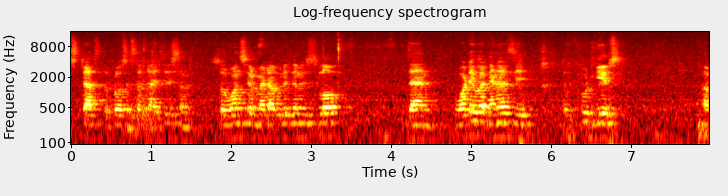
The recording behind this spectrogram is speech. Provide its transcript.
starts the process of digestion. So once your metabolism is slow, then whatever energy the food gives uh,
